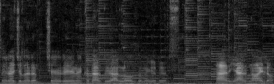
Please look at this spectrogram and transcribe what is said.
Seracıların çevreye ne kadar duyarlı olduğunu görüyoruz. Her yer naylon.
